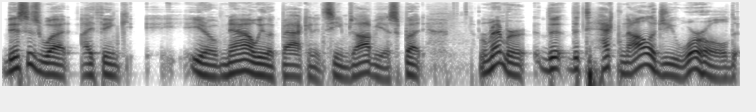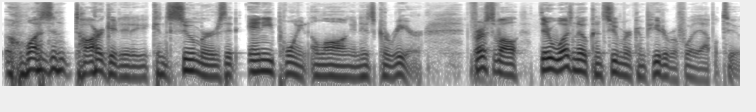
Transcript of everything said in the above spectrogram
This is what i think you know now we look back and it seems obvious but remember the the technology world wasn't targeted at consumers at any point along in his career first right. of all there was no consumer computer before the apple ii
